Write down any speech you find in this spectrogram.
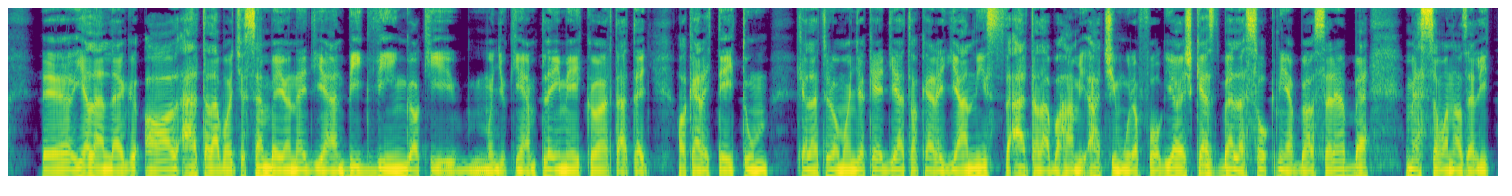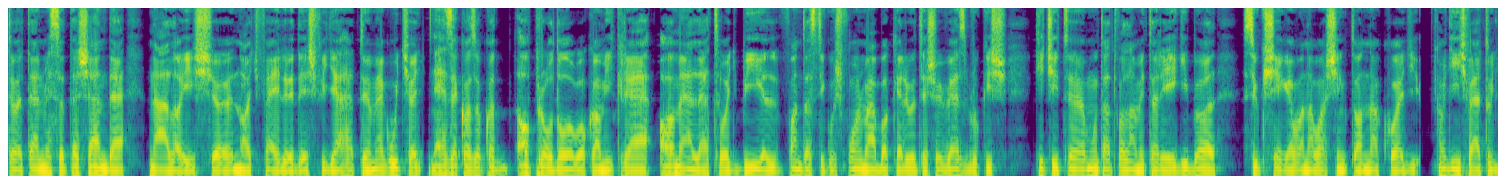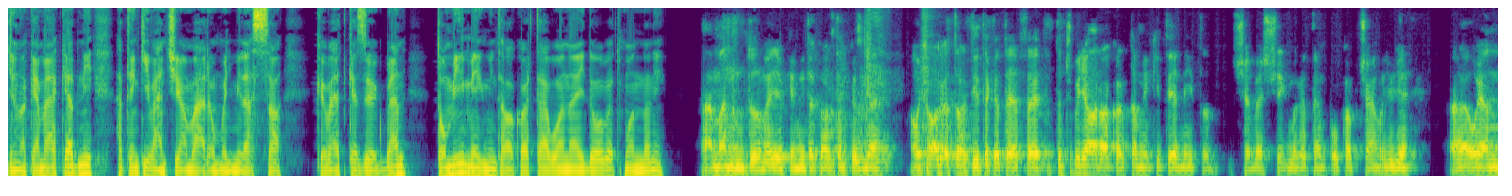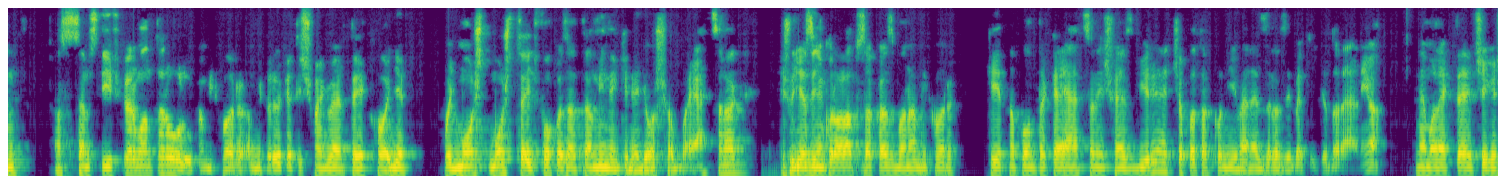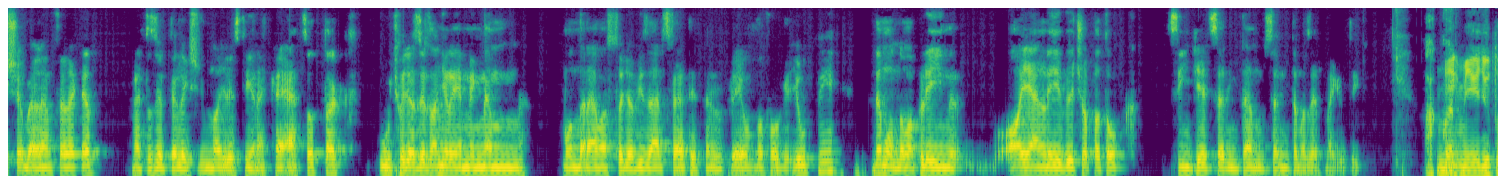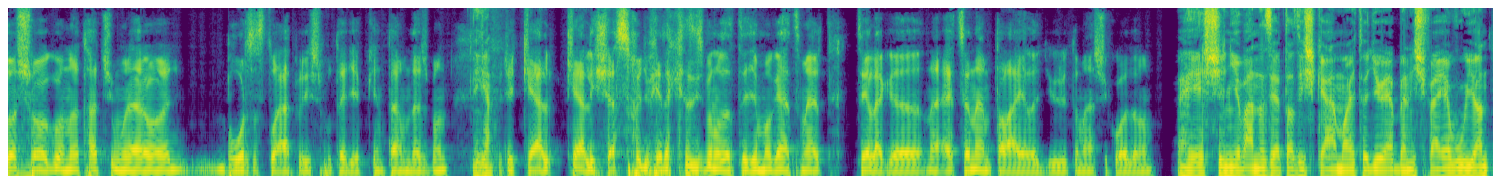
jelenleg a, általában, hogyha szembe jön egy ilyen big wing, aki mondjuk ilyen playmaker, tehát egy, akár egy Tatum keletről mondjak egyet, akár egy Jannis, általában Hachimura fogja, és kezd beleszokni ebbe a szerepbe, messze van az elittől természetesen, de nála is nagy fejlődés figyelhető meg, úgyhogy ezek azok a apró dolgok, amikre amellett, hogy Bill fantasztikus formába került, és hogy Westbrook is kicsit mutat valamit a régiből, szüksége van a Washingtonnak, hogy, hogy így fel tudjanak emelni, emelkedni. Hát én kíváncsian várom, hogy mi lesz a következőkben. Tomi, még mintha akartál volna egy dolgot mondani. Hát már nem tudom egyébként, mit akartam közben. Ahogy hallgattalak titeket elfelejtettem, csak hogy arra akartam még kitérni itt a sebesség meg a tempó kapcsán, hogy ugye olyan, azt hiszem Steve Kerr mondta róluk, amikor, amikor őket is megverték, hogy, hogy most, most egy fokozattal mindenkinek gyorsabban játszanak, és ugye ez ilyenkor alapszakaszban, amikor két naponta kell játszani, és ha ez bírja egy csapat, akkor nyilván ezzel azért be tudja darálni a, nem a legtehetségesebb ellenfeleket, mert azért tényleg is nagy részt ilyenekkel játszottak. Úgyhogy azért annyira én még nem mondanám azt, hogy a Wizards feltétlenül playoffba fog jutni, de mondom, a play alján lévő csapatok szintjét szerintem, szerintem azért megütik. Akkor... Még, még egy utolsó gondolat Hachimuráról, hogy borzasztó április fut egyébként támadásban. Igen. Úgyhogy kell, kell is ez, hogy védekezésben oda tegye magát, mert tényleg ne, egyszer nem találja el a gyűrűt a másik oldalon és nyilván azért az is kell majd, hogy ő ebben is feljavuljon.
